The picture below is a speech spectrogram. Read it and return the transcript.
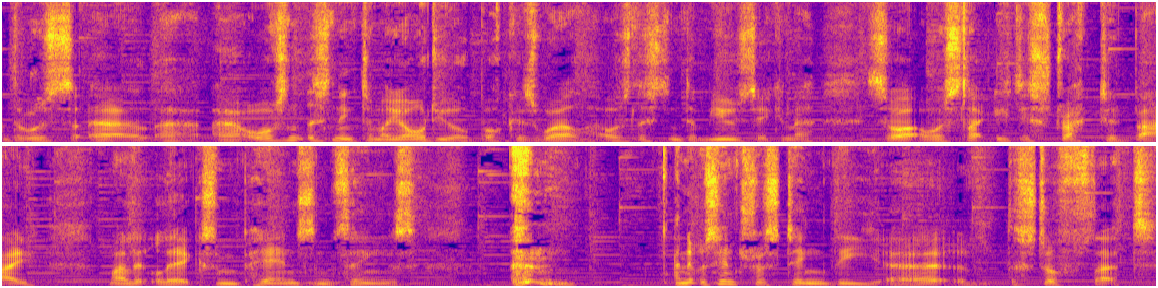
there was uh, uh, I wasn't listening to my audio book as well. I was listening to music, and I, so I was slightly distracted by my little aches and pains and things. and it was interesting the uh, the stuff that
